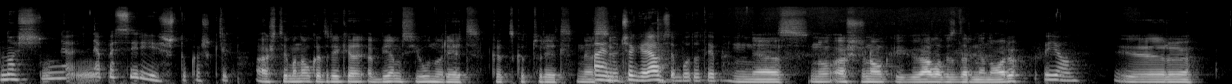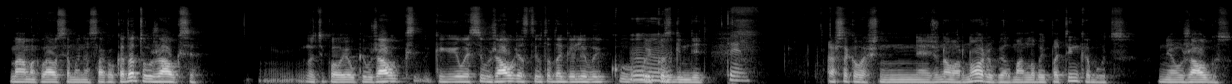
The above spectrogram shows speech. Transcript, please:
nu, aš ne, nepasiryštų kažkaip. Aš tai manau, kad reikia abiems jų norėti, kad, kad turėti. Nes, Ai, nu čia geriausia būtų taip. Nes, nu, aš žinau, kai galo vis dar nenoriu. Jo. Ir mama klausė mane, sako, kada tu užauksi? Nu, tipo, jau kai, užaugs, kai jau esi užaugęs, tai jau tada gali vaikų, mm. vaikus gimdyti. Taip. Aš sakau, aš nežinau, ar noriu, gal man labai patinka būti neužaugus.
